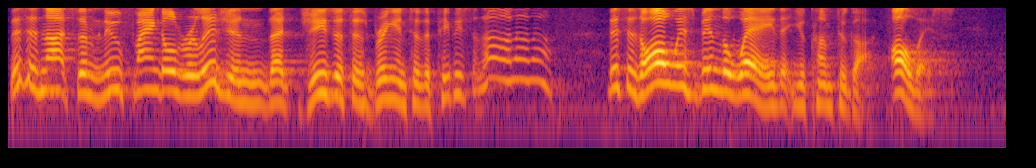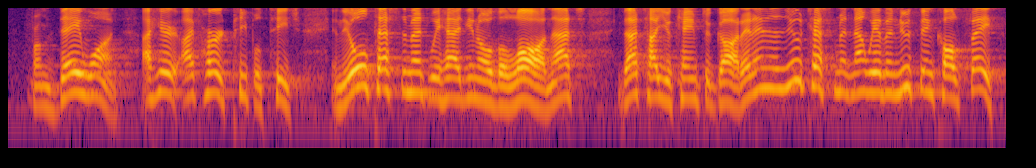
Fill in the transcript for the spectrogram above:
This is not some newfangled religion that Jesus is bringing to the people. He said, no, no, no. This has always been the way that you come to God, always, from day one. I hear, I've heard people teach, in the Old Testament we had you know, the law and that's, that's how you came to God. And in the New Testament now we have a new thing called faith.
